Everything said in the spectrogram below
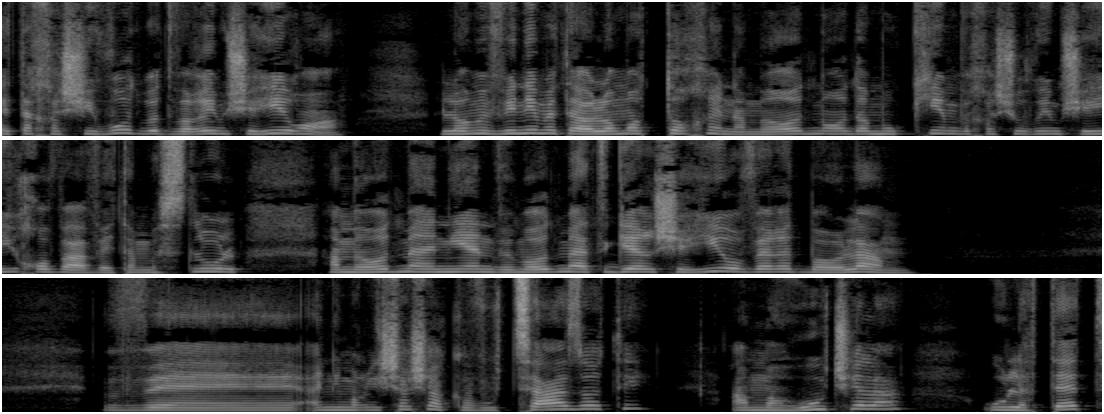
את החשיבות בדברים שהיא רואה. לא מבינים את העולמות תוכן המאוד מאוד עמוקים וחשובים שהיא חווה ואת המסלול המאוד מעניין ומאוד מאתגר שהיא עוברת בעולם. ואני מרגישה שהקבוצה הזאת, המהות שלה, הוא לתת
